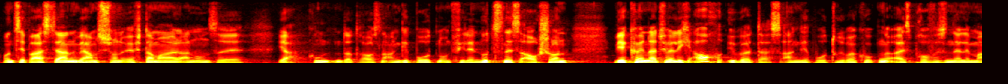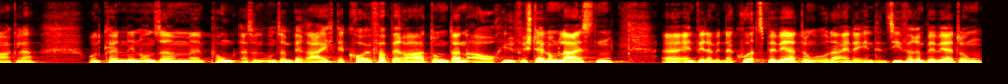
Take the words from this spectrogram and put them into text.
Und Sebastian, wir haben es schon öfter mal an unsere ja, Kunden da draußen angeboten und viele nutzen es auch schon. Wir können natürlich auch über das Angebot drüber gucken als professionelle Makler und können in unserem äh, Punkt, also in unserem Bereich der Käuferberatung dann auch Hilfestellung leisten, äh, entweder mit einer Kurzbewertung oder einer intensiveren Bewertung.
